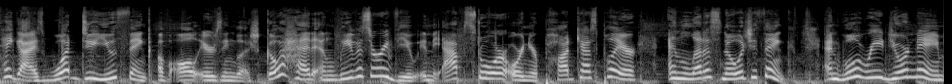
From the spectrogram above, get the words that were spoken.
Hey guys, what do you think of All Ears English? Go ahead and leave us a review in the App Store or in your podcast player and let us know what you think. And we'll read your name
